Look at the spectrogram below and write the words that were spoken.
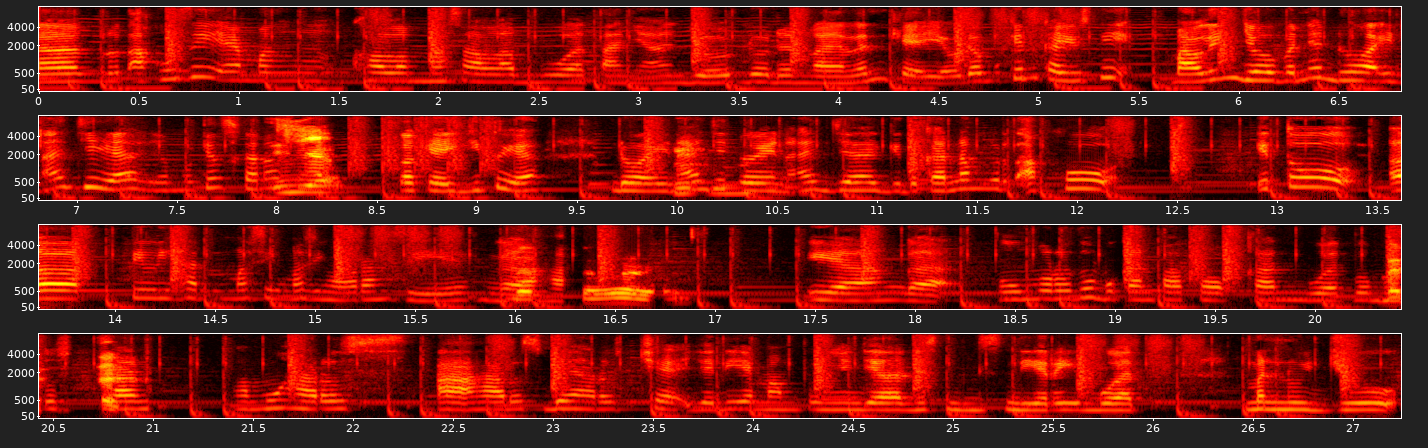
Eh, menurut aku sih emang kalau masalah buat tanyaan jodoh dan lain-lain kayak ya udah mungkin Kak Yusni paling jawabannya doain aja ya. Ya mungkin sekarang Iya. suka kayak gitu ya doain aja Mm-mm. doain aja gitu. Karena menurut aku itu eh, pilihan masing-masing orang sih nggak betul Iya, enggak. Umur tuh bukan patokan buat memutuskan kamu harus A, harus B, harus C. Jadi emang punya jalan sendiri buat menuju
